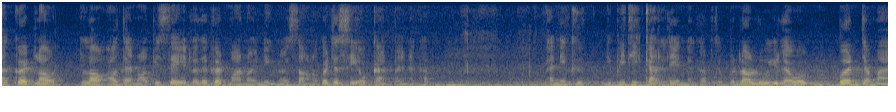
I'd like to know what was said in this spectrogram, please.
ถ้าเกิดเราเราเอาแต่น้อยพิเศษ แล้วถ้าเกิดมาน้อยหนึ่งน้อยสองเราก็จะเสียโอกาสไปนะครับ อันนี้คือวิธีการเล่นนะครับสมมติเรารู้อยู่แล้วว่าเบิ้ลจะมา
